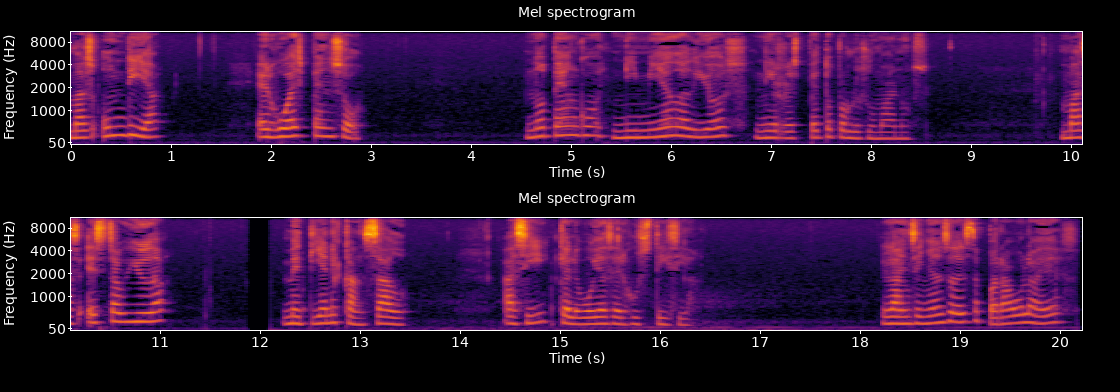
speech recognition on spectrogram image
Mas un día el juez pensó no tengo ni miedo a Dios ni respeto por los humanos. Mas esta viuda me tiene cansado, así que le voy a hacer justicia. La enseñanza de esta parábola es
